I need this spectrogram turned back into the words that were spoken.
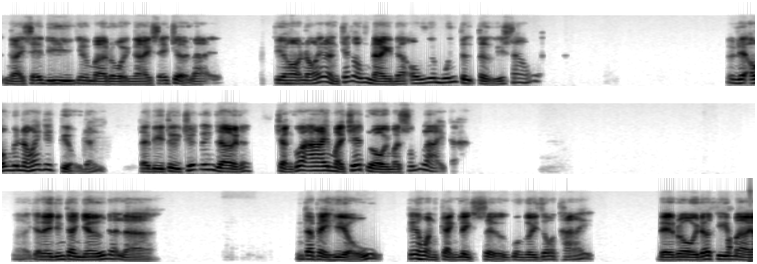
ngài sẽ đi nhưng mà rồi ngài sẽ trở lại. Thì họ nói rằng chắc ông này là ông ấy muốn tự tử hay sao nên ông mới nói cái kiểu đấy? Tại vì từ trước đến giờ đó chẳng có ai mà chết rồi mà sống lại cả. Cho nên chúng ta nhớ đó là chúng ta phải hiểu cái hoàn cảnh lịch sử của người Do Thái. Để rồi đó khi mà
